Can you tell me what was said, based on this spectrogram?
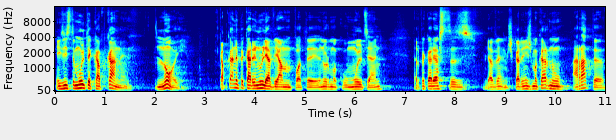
Există multe capcane noi, capcane pe care nu le aveam poate în urmă cu mulți ani, dar pe care astăzi le avem și care nici măcar nu arată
